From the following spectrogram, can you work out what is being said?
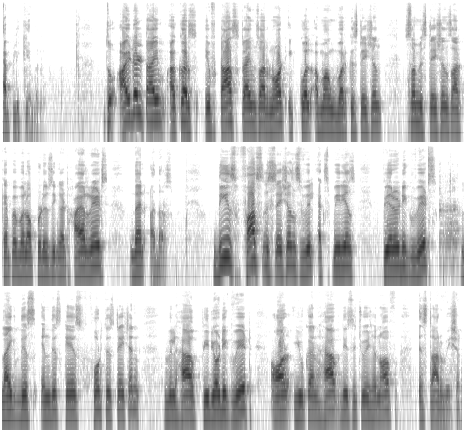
applicable. So, idle time occurs if task times are not equal among workstations. Some stations are capable of producing at higher rates than others. These fast stations will experience periodic waits like this in this case fourth station will have periodic wait or you can have the situation of starvation.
